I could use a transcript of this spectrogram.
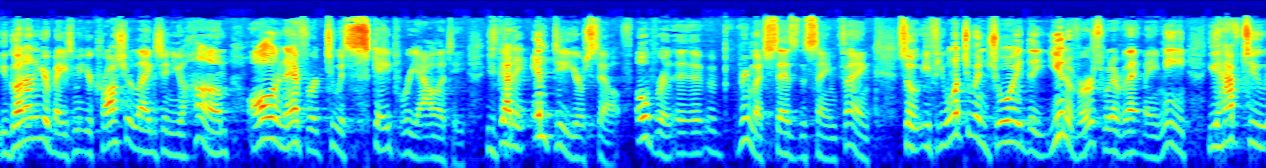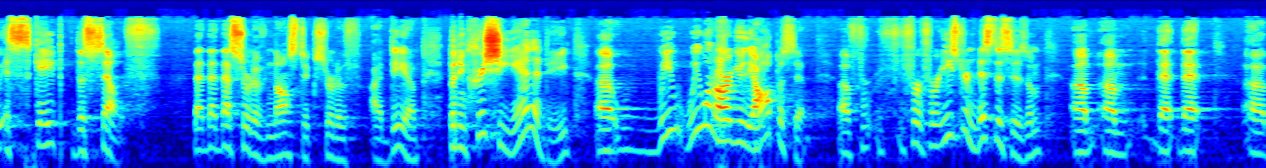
you go down to your basement, you cross your legs, and you hum, all in an effort to escape reality. You've got to empty yourself. Oprah uh, uh, pretty much says the same thing. So if you want to enjoy the universe, whatever that may mean, you have to escape the self. That, that, that's sort of Gnostic sort of idea. But in Christianity, uh, we, we want to argue the opposite. Uh, for, for, Eastern mysticism, um, um, that, that uh,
